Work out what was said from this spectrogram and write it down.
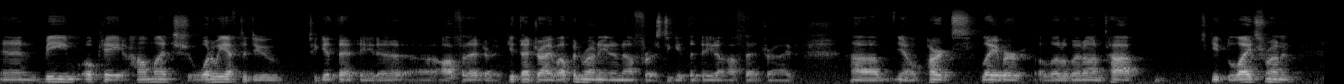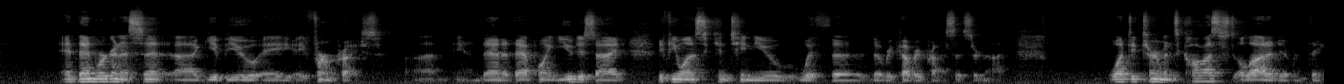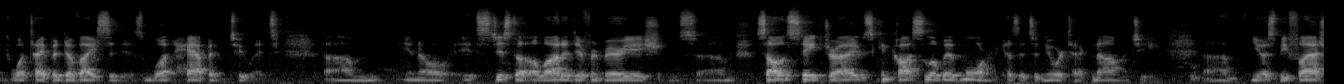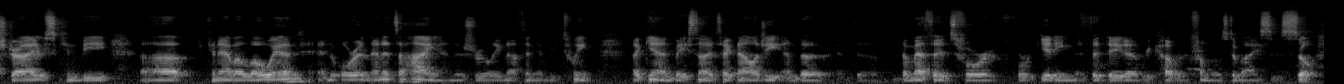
And B, okay, how much, what do we have to do to get that data uh, off of that drive? Get that drive up and running enough for us to get the data off that drive. Uh, you know, parts, labor, a little bit on top to keep the lights running. And then we're going to uh, give you a, a firm price. Uh, and then at that point, you decide if you want us to continue with the, the recovery process or not. What determines cost? A lot of different things. What type of device it is, what happened to it. Um, you know, it's just a, a, lot of different variations. Um, solid state drives can cost a little bit more because it's a newer technology. Um, USB flash drives can be uh, can have a low end and or then it's a high end. There's really nothing in between. Again, based on the technology and the the, the methods for for getting the data recovered from those devices. So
